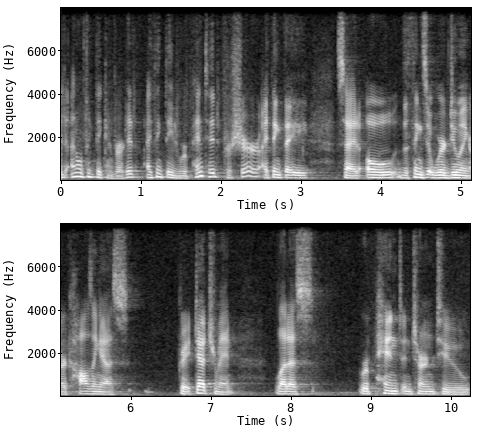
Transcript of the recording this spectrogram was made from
I, I don't think they converted. I think they repented for sure. I think they said, oh, the things that we're doing are causing us great detriment. Let us repent and turn to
